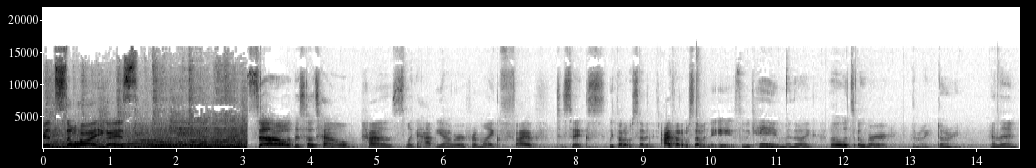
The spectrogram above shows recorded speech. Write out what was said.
That, you guys. So this hotel has like a happy hour from like five to six. We thought it was seven. I thought it was seven to eight. So we came and they're like, oh, it's over. And we're like, darn. And then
